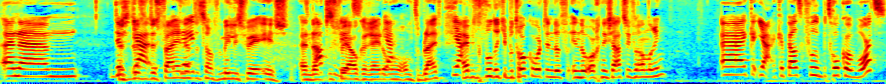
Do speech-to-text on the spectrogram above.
En, um, dus, dus, ja, het is fijn dat het zo'n familiesfeer is. En dat is voor jou ook een reden om, om te blijven. Heb je het gevoel dat je betrokken wordt in de, in de organisatieverandering? ik, ja, ik heb wel het gevoel dat ik betrokken word.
